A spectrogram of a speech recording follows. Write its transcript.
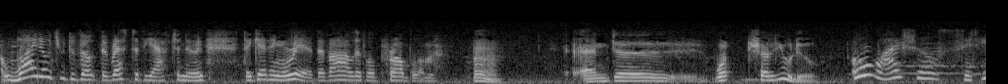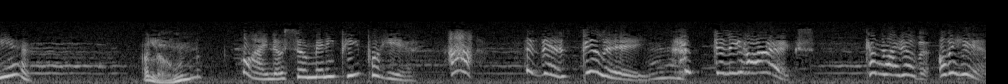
Why don't you devote the rest of the afternoon to getting rid of our little problem? Hmm. And uh, what shall you do? Oh, I shall sit here. Alone? Oh, I know so many people here. Ah, there's Billy. Billy Horrocks. Come right over. Over here.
